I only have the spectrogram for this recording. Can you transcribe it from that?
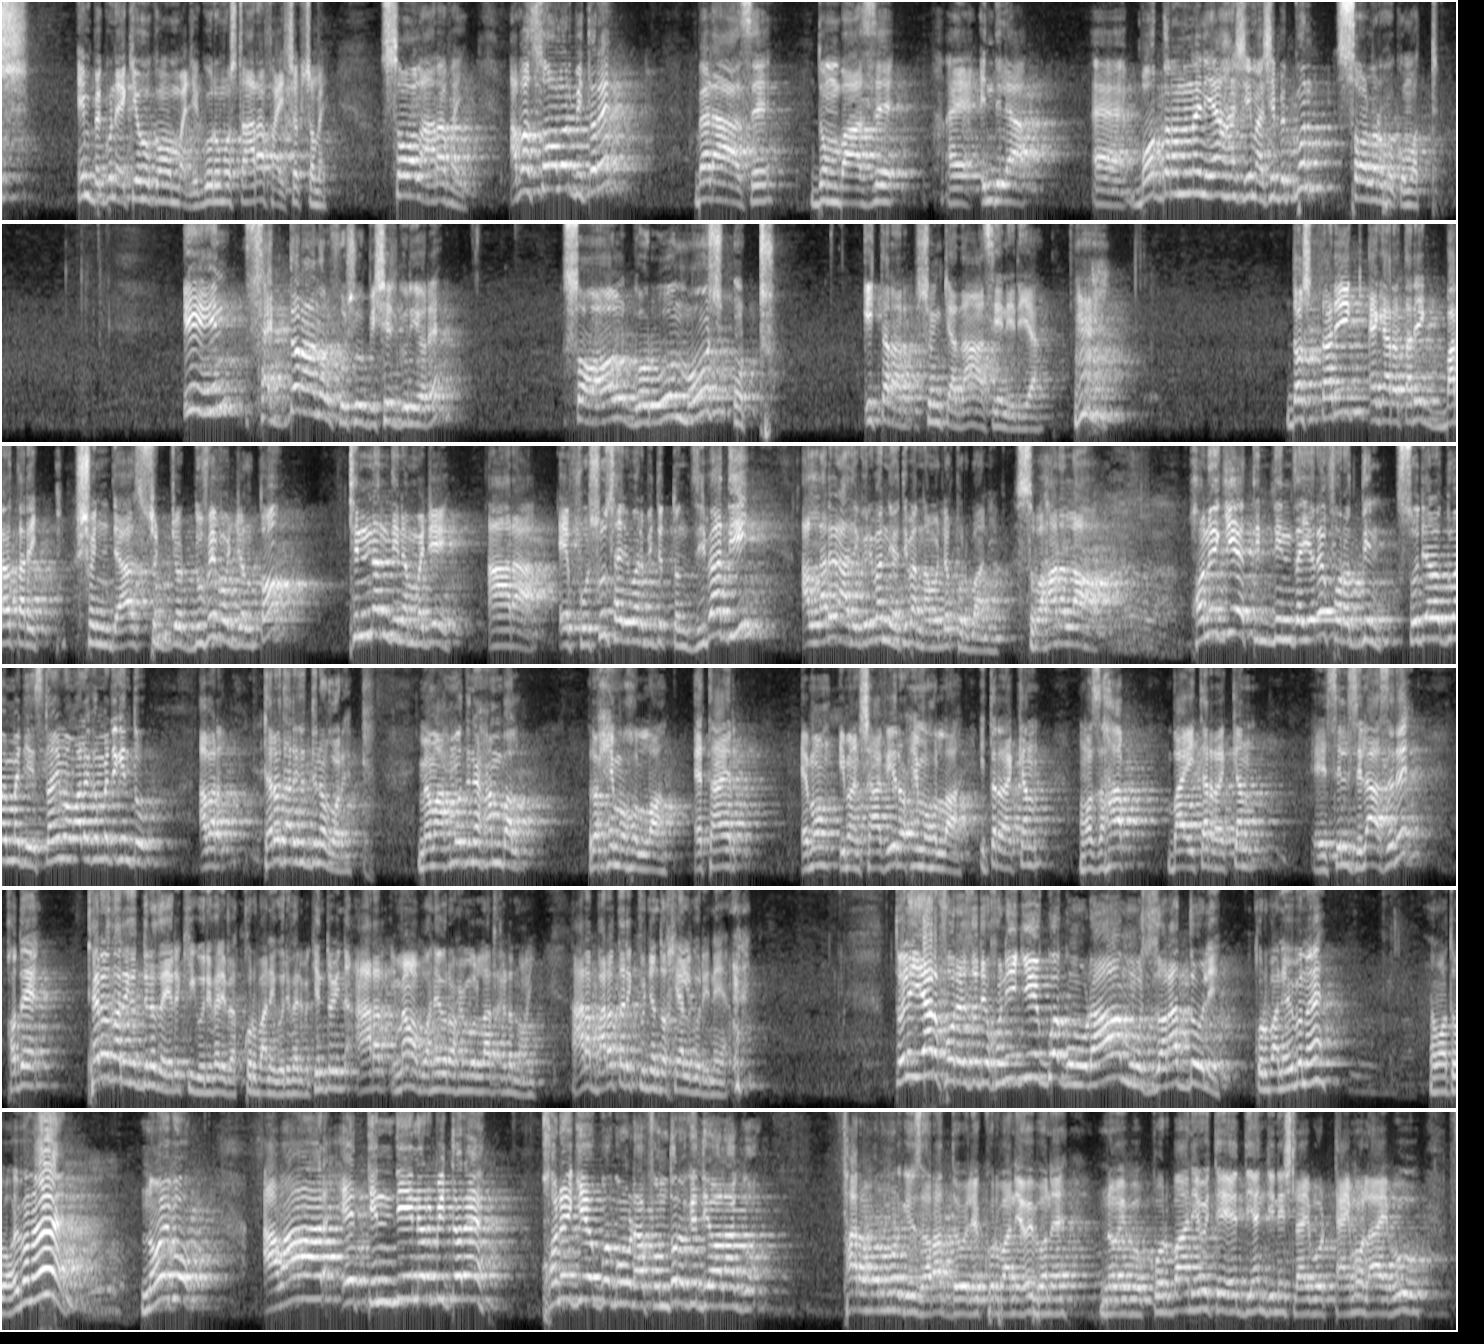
এম বেগুন একই হুকুম মাঝে গরু মোষ তাঁরা পাই সবসময় চল আরা ভাই আবার চলের ভিতরে বেড়া আছে, দুম্বা আছে ইন্দিলা বহুত ধরনের নিয়ে হাসি মাসি বেগুন চলের হুকুমত। ইন সাদ্য রানোর ফুসু বিশেষ গুরিয়রে চল গরু, মোষ, উঠ। ইতারার সংখ্যা দা আছে নিরিয়া। দশ তারিখ, এগারো তারিখ, বারো তারিখ সন্ধ্যা, সূর্য ডুবে পর্যন্ত তিন্নান দিনের মাঝে আরা এ ফসু সারিবার বিদ্যুৎ জিবা দি আল্লাহরে আদি করিবার নিয়তিবার নাম হইল কুরবানি। সুবাহান আল্লাহ হনে গিয়ে তিন দিন যাই রে ফরত দিন। সৌদি আরব দুয়ার মাঝে, ইসলামী মামালিকের মাঝে কিন্তু আবার তেরো তারিখের দিনও করে। ইমাম আহমদিন হাম্বাল রহিমহল্লা এতায়ের এবং ইমান শাহি রহিমহল্লা ইতার রাখান মজাহাব বা ইতার রাখান এই সিলসিলা আছে রে। সদে তেরো তারিখের দিনে যাই কি করি পারিবা কোরবানি করি পারিবা কিন্তু আর আর ইমাম আবু হানিফ রহিমুল্লাহ এটা নয়। আর বারো তারিখ পর্যন্ত খেয়াল করি নেই তাহলে ইয়ার পরে যদি শুনি গিয়ে গুয়া গুড়া মুজরাত দৌলে, কোরবানি হইব না? নামাতো হইব না? নইব। আবার এই তিন দিনের ভিতরে খনে গুয়া গুড়া পনেরোকে দেওয়া লাগবো। ফার্মর মুরগি জরাত দৌলে কোরবানি হইব না নইব, কোরবানি হইতে দিয়ান জিনিস লাইব, টাইমও লাইব,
